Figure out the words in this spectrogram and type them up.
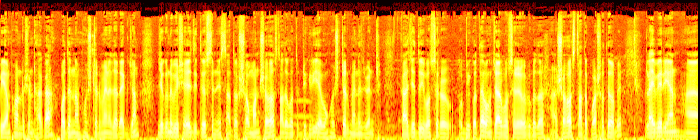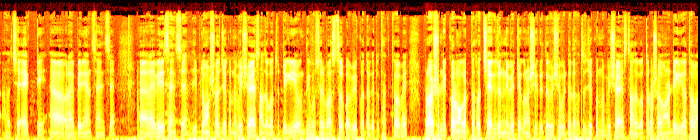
বিএম ফাউন্ডেশন ঢাকা, পদের নাম হোস্টেল ম্যানেজার একজন। যে কোনো বিষয়ে দ্বিতীয় শ্রেণির স্নাতক সম্মানসহ স্নাতকোত্তর ডিগ্রি এবং হোস্টেল ম্যানেজমেন্ট কাজে দুই বছরের অভিজ্ঞতা এবং চার বছরের অভিজ্ঞতা সহ স্নাতক পাস হতে হবে। লাইব্রেরিয়ান হচ্ছে একটি লাইব্রেরিয়ান সায়েন্সে লাইব্রেরি সায়েন্সে ডিপ্লোমা সহ যে কোনো বিষয়ে স্নাতকোত্তর ডিগ্রি এবং দুই বছরের বাস্তব অভিজ্ঞতা কিন্তু থাকতে হবে। প্রশাসনিক কর্মকর্তা হচ্ছে একজন নেবে, যে কোনো স্বীকৃত বিশ্ববিদ্যালয় হতে যে কোনো বিষয়ে স্নাতকোত্তর সমান ডিগ্রি অথবা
